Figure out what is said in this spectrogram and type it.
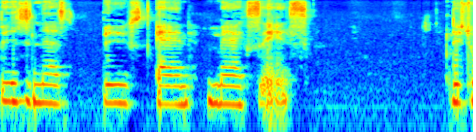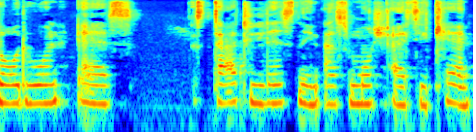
business books and magazines. The third one is start listening as much as you can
